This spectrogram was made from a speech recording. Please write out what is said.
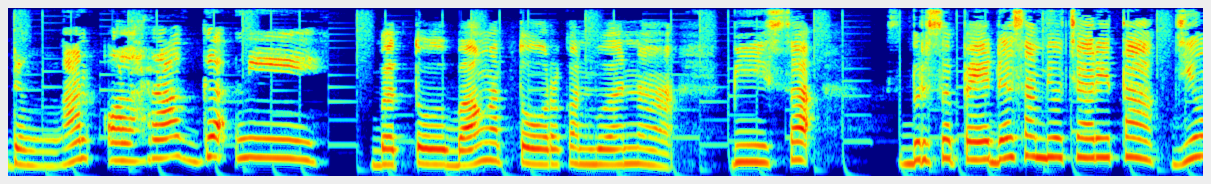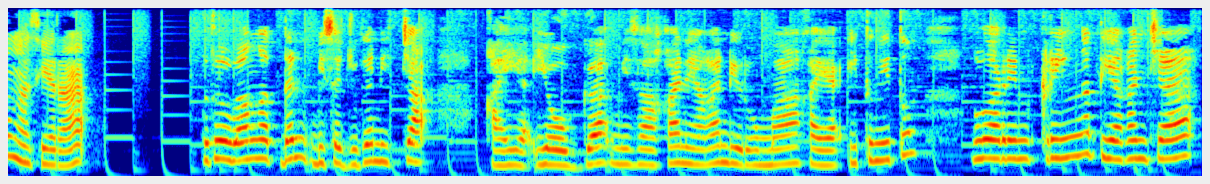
dengan olahraga nih. Betul banget tuh rekan Buana. Bisa bersepeda sambil cari takjil gak sih, Ra? Betul banget dan bisa juga nih Cak, kayak yoga misalkan ya kan di rumah kayak hitung-hitung ngeluarin keringet ya kan Cak.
